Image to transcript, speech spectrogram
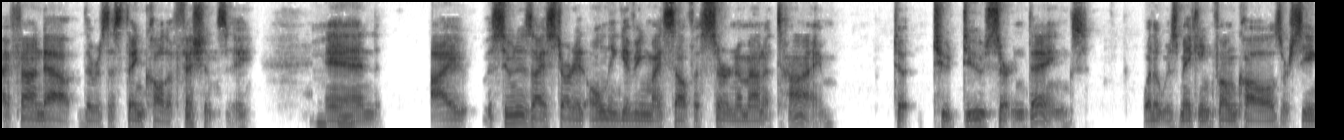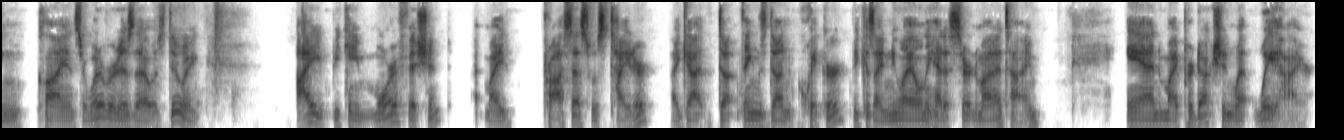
I found out there was this thing called efficiency. Mm-hmm. And I, as soon as I started only giving myself a certain amount of time to, to do certain things, whether it was making phone calls or seeing clients or whatever it is that I was doing, I became more efficient. My process was tighter. I got d- things done quicker because I knew I only had a certain amount of time. And my production went way higher.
